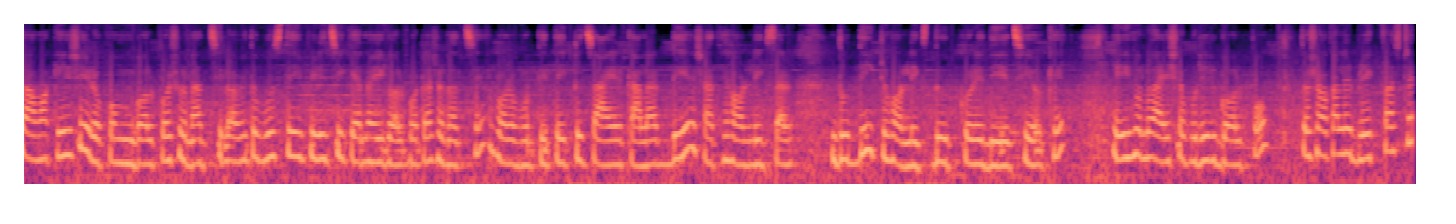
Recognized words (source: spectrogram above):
তো আমাকে এসে এরকম গল্প শোনাচ্ছিল, আমি তো বুঝতেই পেরেছি কেন এই গল্পটা শোনাচ্ছে। পরবর্তীতে একটু চায়ের কালার দিয়ে, সাথে হরলিক্স আর দুধ দিয়ে একটু হরলিক্স দুধ করে দিয়েছি ওকে। এই হলো আয়েশাপুরীর গল্প। তো সকালের ব্রেকফাস্টে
